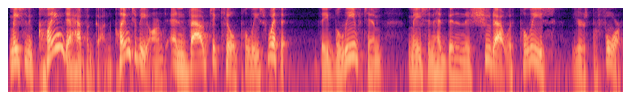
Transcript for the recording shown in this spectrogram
Mason claimed to have a gun, claimed to be armed, and vowed to kill police with it. They believed him. Mason had been in a shootout with police years before.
